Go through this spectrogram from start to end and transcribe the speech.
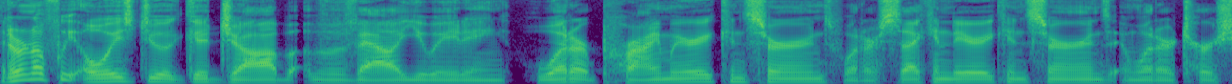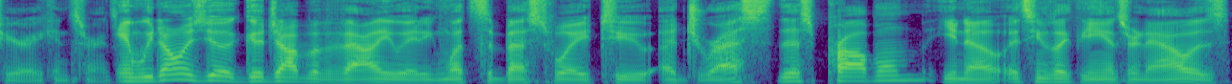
I don't know if we always do a good job of evaluating what are primary concerns, what are secondary concerns, and what are tertiary concerns. And we don't always do a good job of evaluating what's the best way to address this problem. You know, it seems like the answer now is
